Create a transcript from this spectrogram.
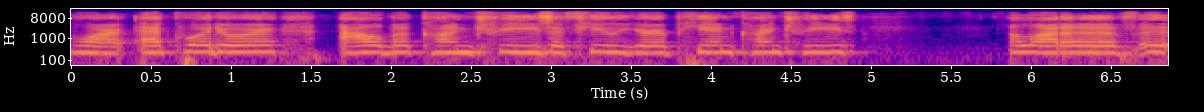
who are Ecuador, ALBA countries, a few European countries, a lot of uh,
